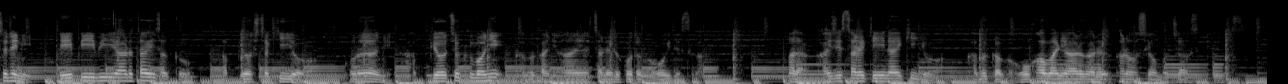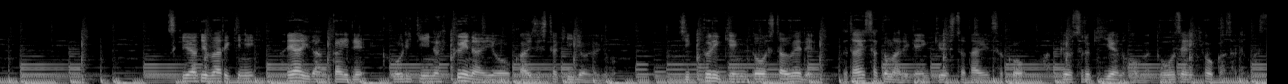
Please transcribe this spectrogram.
すでに低 PBR 対策を発表した企業はこのように発表直後に株価に反映されることが多いですが、まだ開示されていない企業は株価が大幅に上がる可能性を持ち合わせています。次切り上げ場的に早い段階でクオリティの低い内容を開示した企業よりもじっくり検討した上で具体策まで言及した対策を発表する企業の方が当然評価されます。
